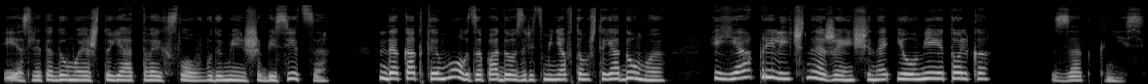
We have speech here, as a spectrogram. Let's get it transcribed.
если ты думаешь, что я от твоих слов буду меньше беситься... Да как ты мог заподозрить меня в том, что я думаю? Я приличная женщина и умею только... Заткнись.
